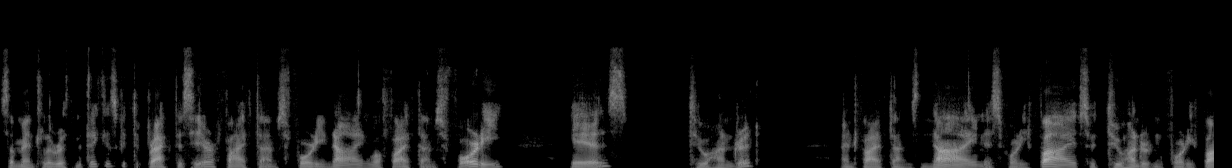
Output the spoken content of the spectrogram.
So mental arithmetic is good to practice here. 5 times 49, well 5 times 40 is 200. And 5 times 9 is 45, so 245.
